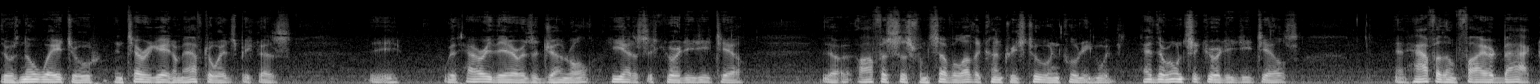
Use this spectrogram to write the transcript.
there was no way to interrogate him afterwards because the with Harry there as a general, he had a security detail. The officers from several other countries too, including would had their own security details, and half of them fired back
